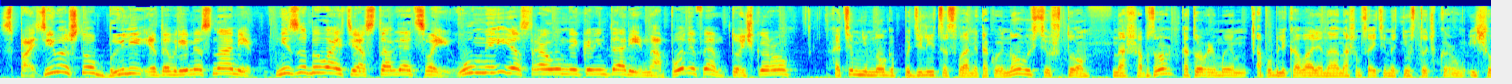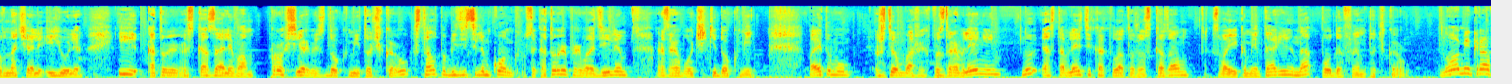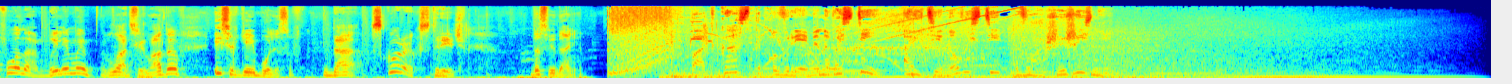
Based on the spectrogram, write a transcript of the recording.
Спасибо, что были это время с нами. Не забывайте оставлять свои умные и остроумные комментарии на podfm.ru. Хотим немного поделиться с вами такой новостью, что наш обзор, который мы опубликовали на нашем сайте netnews.ru еще в начале июля, и который рассказали вам про сервис docme.ru, стал победителем конкурса, который проводили разработчики docme. Поэтому ждем ваших поздравлений, ну и оставляйте, как Влад уже сказал, свои комментарии на podfm.ru. Ну а микрофона были мы, Влад Филатов. И Сергей Болесов. До скорых встреч! До свидания. Подкаст «Время новостей». IT-новости вашей жизни.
